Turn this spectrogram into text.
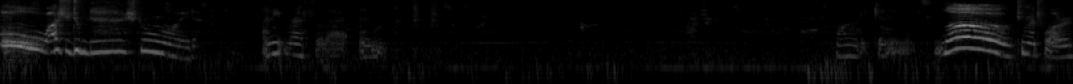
Oh, I should do an asteroid. I need red for that. And water to get in it. Low! Too much water.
